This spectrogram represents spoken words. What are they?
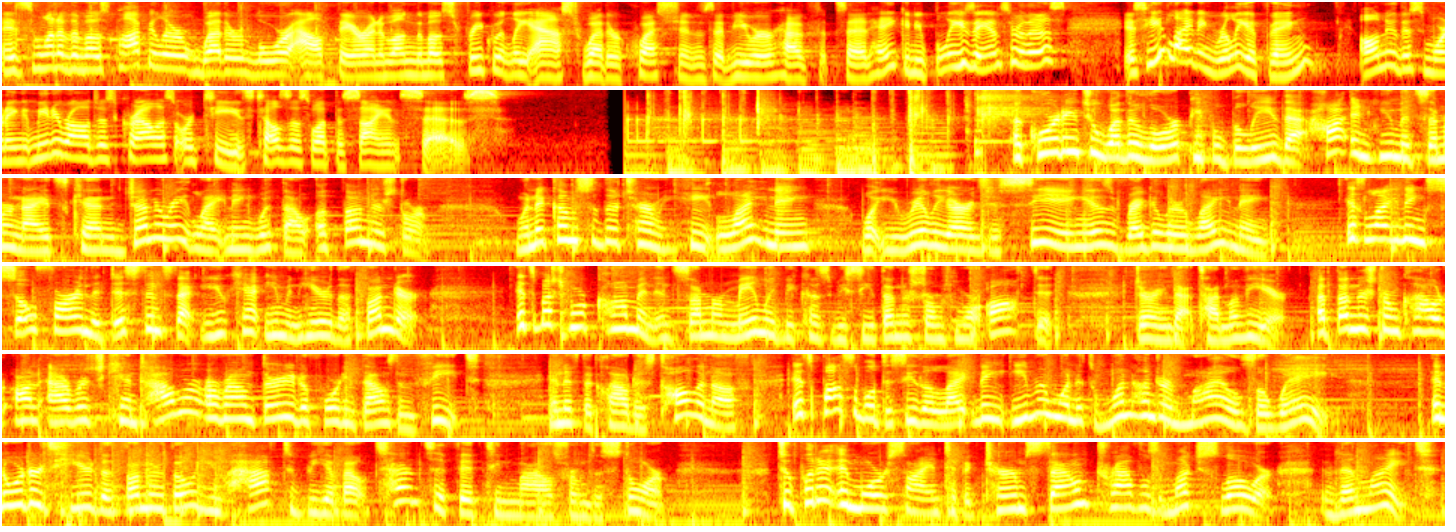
It's one of the most popular weather lore out there and among the most frequently asked weather questions that viewers have said, hey, can you please answer this? Is heat lightning really a thing? All new this morning, meteorologist Corallys Ortiz tells us what the science says. According to weather lore, people believe that hot and humid summer nights can generate lightning without a thunderstorm. When it comes to the term heat lightning, what you really are just seeing is regular lightning. It's lightning so far in the distance that you can't even hear the thunder. It's much more common in summer mainly because we see thunderstorms more often during that time of year. A thunderstorm cloud on average can tower around 30 to 40,000 feet. And if the cloud is tall enough, it's possible to see the lightning even when it's 100 miles away. In order to hear the thunder though, you have to be about 10 to 15 miles from the storm. To put it in more scientific terms, sound travels much slower than light.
